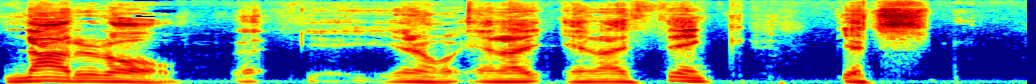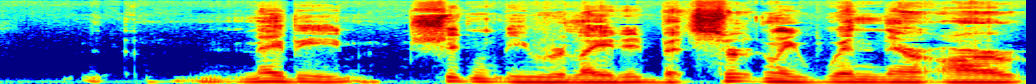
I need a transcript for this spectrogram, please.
Not at all. Uh, you know, and I and I think it's maybe shouldn't be related, but certainly when there are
